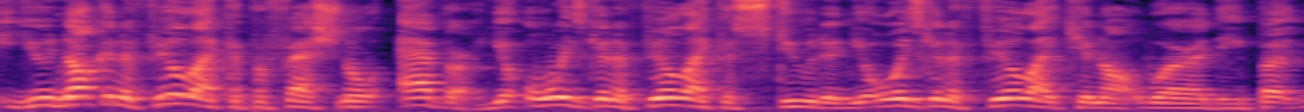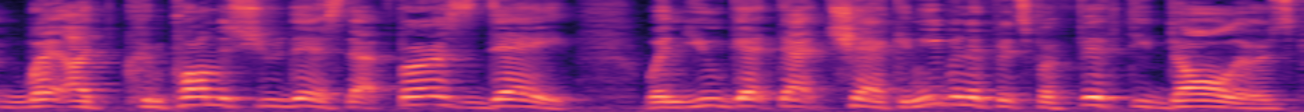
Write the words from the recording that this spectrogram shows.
you're not going to feel like a professional ever. You're always going to feel like a student. You're always going to feel like you're not worthy. But I can promise you this, that first day when you get that check, and even if it's for $50,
